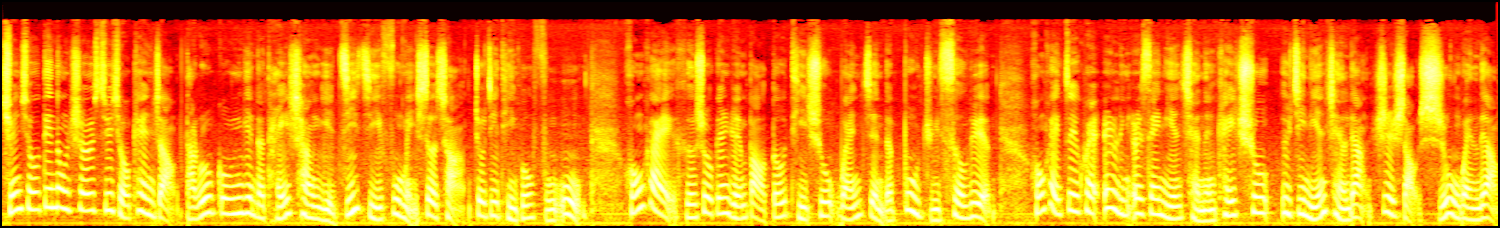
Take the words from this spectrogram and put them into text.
全球电动车需求看涨，打入供应链的台厂也积极赴美设厂，就近提供服务。红海、和硕跟人保都提出完整的布局策略。红海最快二零二三年产能开出，预计年产量至少十五万辆。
